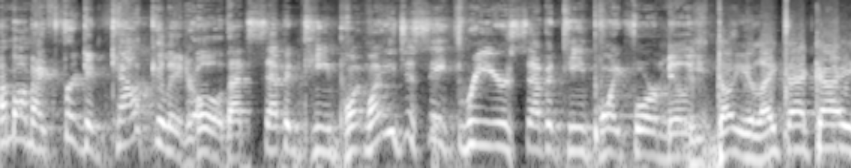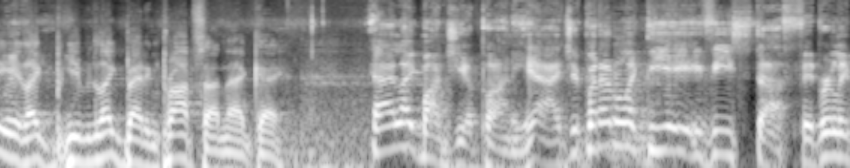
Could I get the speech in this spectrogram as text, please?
I'm on my friggin' calculator. Oh, that's 17 point. Why don't you just say three years, 17.4 million? Don't you like that guy? You like you like betting props on that guy? Yeah, I like Mangiapane. Yeah, but I don't like the AAV stuff. It really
